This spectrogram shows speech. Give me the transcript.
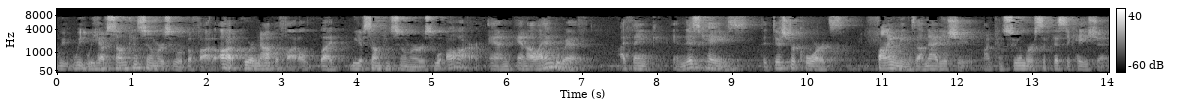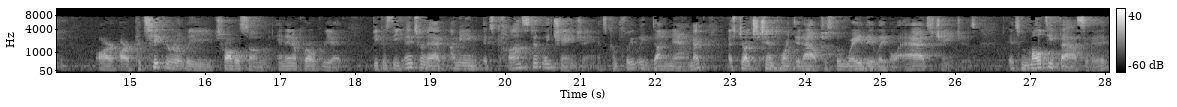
we have some consumers who are befuddled, uh, who are not befuddled, but we have some consumers who are. And I'll end with, I think in this case, the district court's findings on that issue, on consumer sophistication, are particularly troublesome and inappropriate because the Internet, I mean, it's constantly changing. It's completely dynamic. As Judge Chin pointed out, just the way they label ads changes. It's multifaceted.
